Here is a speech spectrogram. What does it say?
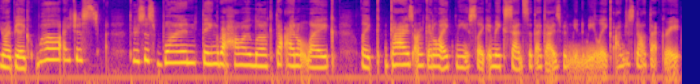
you might be like, well, I just, there's this one thing about how I look that I don't like. Like, guys aren't gonna like me, so like, it makes sense that that guy's been mean to me. Like, I'm just not that great.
